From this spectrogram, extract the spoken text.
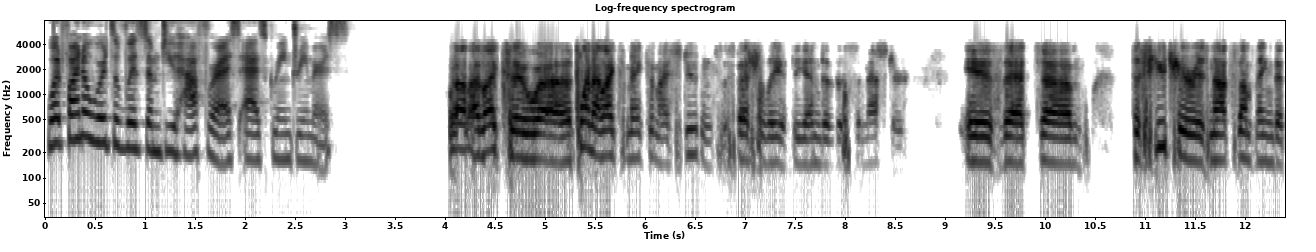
What final words of wisdom do you have for us as Green Dreamers? Well, I like to uh, the point I like to make to my students, especially at the end of the semester, is that um, the future is not something that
